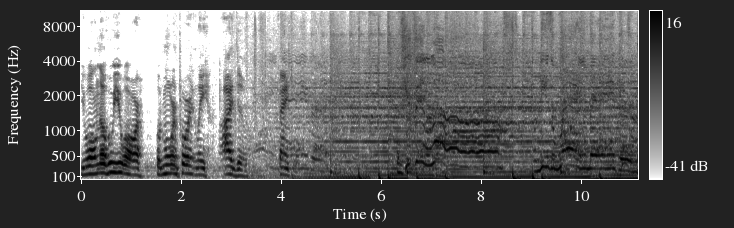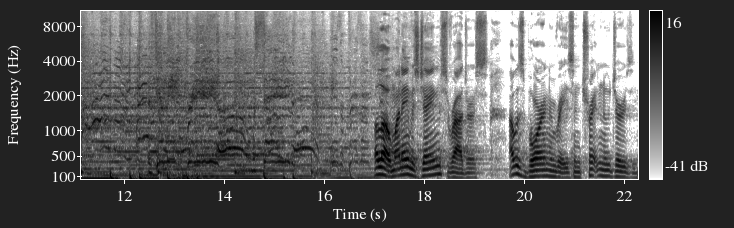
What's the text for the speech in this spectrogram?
You all know who you are, but more importantly, I do. Thank you. Hello, my name is James Rogers. I was born and raised in Trenton, New Jersey.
